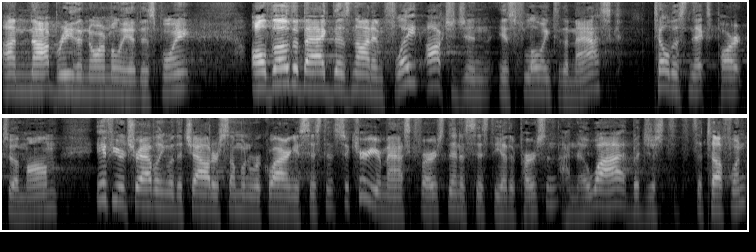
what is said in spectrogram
I'm not breathing normally at this point. Although the bag does not inflate, oxygen is flowing to the mask. Tell this next part to a mom. If you're traveling with a child or someone requiring assistance, secure your mask first, then assist the other person. I know why, but just it's a tough one.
